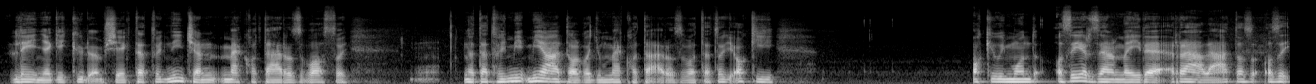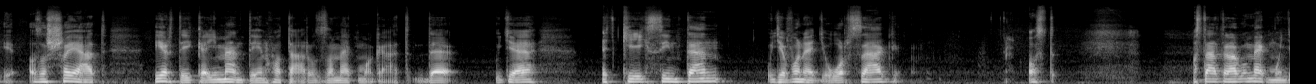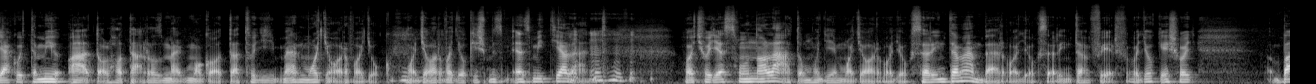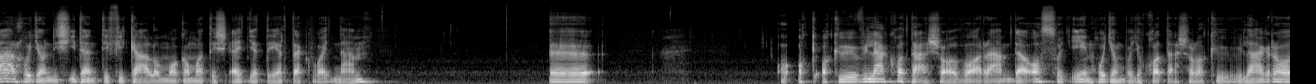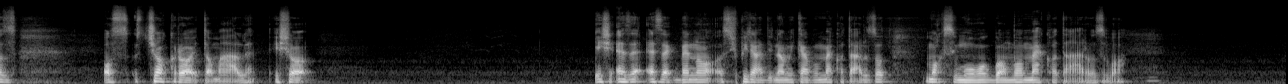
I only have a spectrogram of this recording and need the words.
lényegi különbség, tehát, hogy nincsen meghatározva az, hogy Na tehát, hogy mi, mi által vagyunk meghatározva, tehát, hogy aki, aki úgymond az érzelmeire rálát, az, az, az a saját értékei mentén határozza meg magát. De ugye egy kék szinten, ugye van egy ország, azt, azt általában megmondják, hogy te mi által határoz meg magad. Tehát, hogy így, mert magyar vagyok, magyar vagyok, és ez, ez mit jelent? Vagy hogy ezt honnan látom, hogy én magyar vagyok. Szerintem ember vagyok, szerintem férfi vagyok, és hogy bárhogyan is identifikálom magamat, és egyetértek, vagy nem, ö, a, a, külvilág hatással van rám, de az, hogy én hogyan vagyok hatással a külvilágra, az, az csak rajtam áll. És a, és eze, ezekben a spiráldinamikában meghatározott maximumokban van meghatározva.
